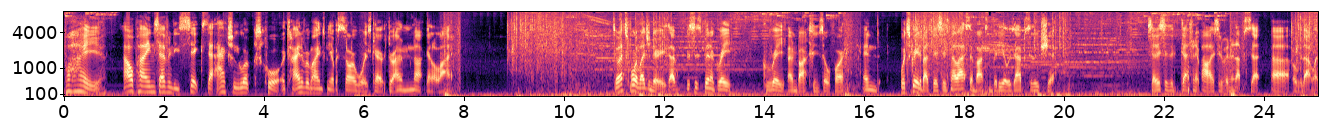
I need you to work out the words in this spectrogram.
Why? Alpine 76, that actually looks cool. It kind of reminds me of a Star Wars character, I'm not gonna lie. So that's four legendaries. I've, this has been a great, great unboxing so far. And What's great about this is my last unboxing video was absolute shit. So this is a definite positive and an upset uh, over that one.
